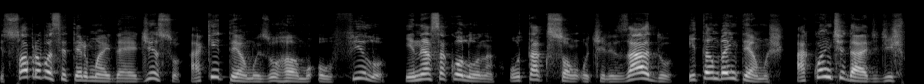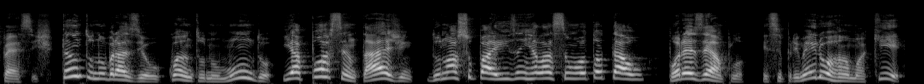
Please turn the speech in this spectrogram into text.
E só para você ter uma ideia disso, aqui temos o ramo ou filo, e nessa coluna, o taxon utilizado, e também temos a quantidade de espécies, tanto no Brasil quanto no mundo, e a porcentagem do nosso país em relação ao total. Por exemplo, esse primeiro ramo aqui,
